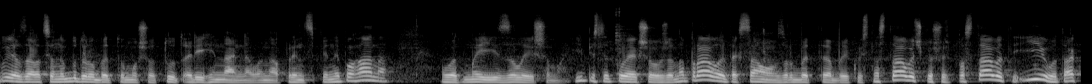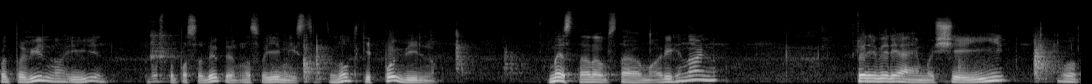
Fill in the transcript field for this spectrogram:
Ну я зараз це не буду робити, тому що тут оригінальна вона в принципі непогана. От ми її залишимо. І після того, якщо вже направили, так само зробити треба якусь наставочку, щось поставити, і отак от повільно її просто посадити на своє місце. Знов таки повільно. Ми ставимо, оригінальну, перевіряємо ще її. От.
